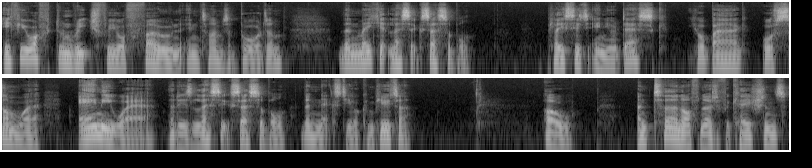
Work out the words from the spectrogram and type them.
If you often reach for your phone in times of boredom, then make it less accessible Place it in your desk, your bag, or somewhere, anywhere that is less accessible than next to your computer. Oh, and turn off notifications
